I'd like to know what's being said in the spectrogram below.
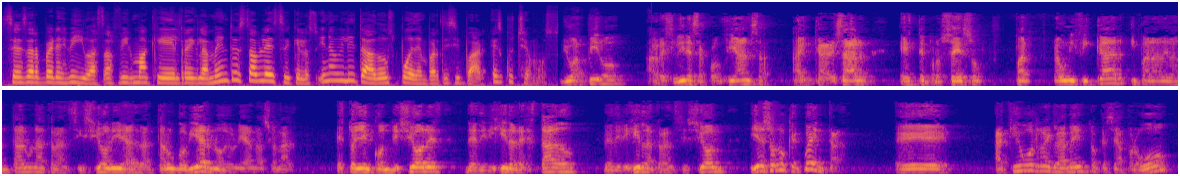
César Pérez Vivas afirma que el reglamento establece que los inhabilitados pueden participar. Escuchemos. Yo aspiro a recibir esa confianza, a encabezar este proceso para unificar y para adelantar una transición y adelantar un gobierno de unidad nacional. Estoy en condiciones de dirigir el Estado, de dirigir la transición y eso es lo que cuenta. Eh, aquí hubo un reglamento que se aprobó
